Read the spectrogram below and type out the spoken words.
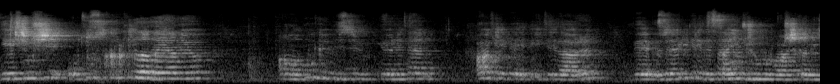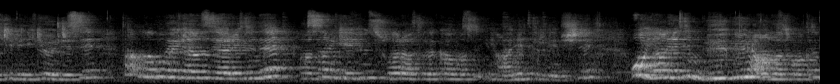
geçmişi 30-40 yıla dayanıyor. Ama bugün bizi yöneten AKP iktidarı ve özellikle de Sayın Cumhurbaşkanı 2002 öncesi tam da bu mekan ziyaretinde Hasankeyf'in sular altında kalması ihanettir demişti. O ihanetin büyüklüğünü anlatmak da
